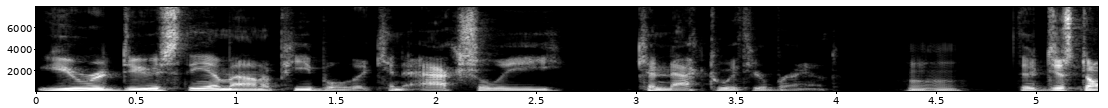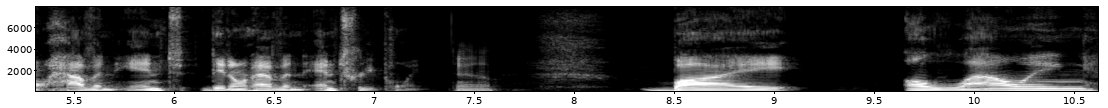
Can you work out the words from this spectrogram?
you reduce the amount of people that can actually connect with your brand Mhm. They just don't have an ent- they don't have an entry point Yeah. by allowing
